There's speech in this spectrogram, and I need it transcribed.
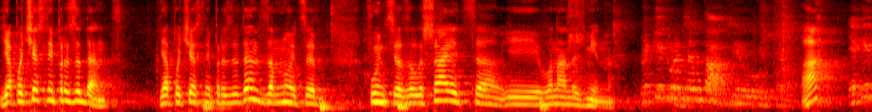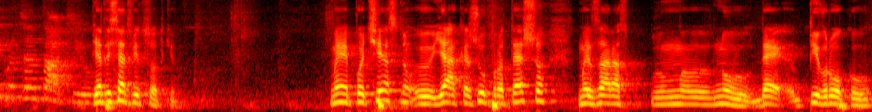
Я почесний президент. Я почесний президент, за мною ця функція залишається і вона незмінна. Які процент акцій у А? Які процент акцій 50%. Ми почесно, е, я кажу про те, що ми зараз ну, де півроку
